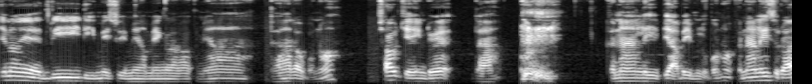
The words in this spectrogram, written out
ကျွန်တော်ရဲ့ 3D မိတ်ဆွေများမင်္ဂလာပါခင်ဗျာဒါကတော့ဗောနော်6ကြိမ်အတွက်ဒါကဏ္ဍလေးပြပေးမလို့ဗောနော်ကဏ္ဍလေးဆိုတာ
